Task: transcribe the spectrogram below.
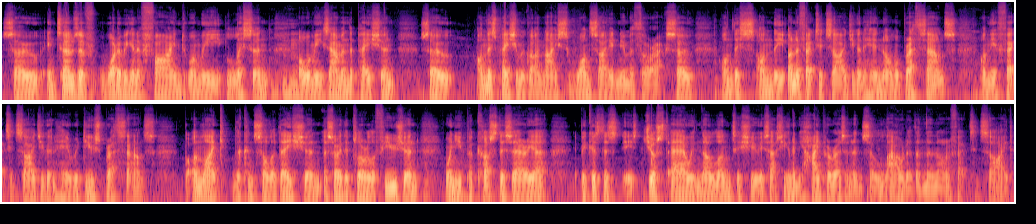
So, in terms of what are we going to find when we listen Mm-hmm. or when we examine the patient? So, on this patient, we've got a nice one-sided pneumothorax. So, on this, on the unaffected side, you're going to hear normal breath sounds. On the affected side, you're going to hear reduced breath sounds. But unlike the consolidation, uh, sorry, the pleural effusion, when you percuss this area, because there's it's just air with no lung tissue, it's actually going to be hyper resonant, so louder than the non-affected side,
